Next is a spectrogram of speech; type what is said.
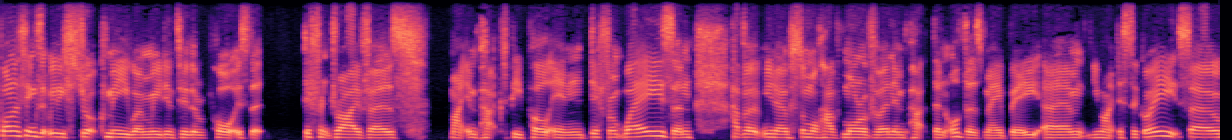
one of the things that really struck me when reading through the report is that different drivers might impact people in different ways and have a you know some will have more of an impact than others maybe um, you might disagree so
